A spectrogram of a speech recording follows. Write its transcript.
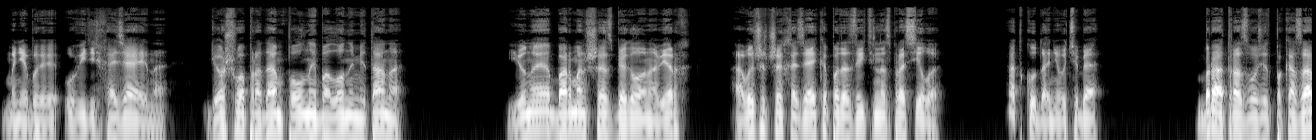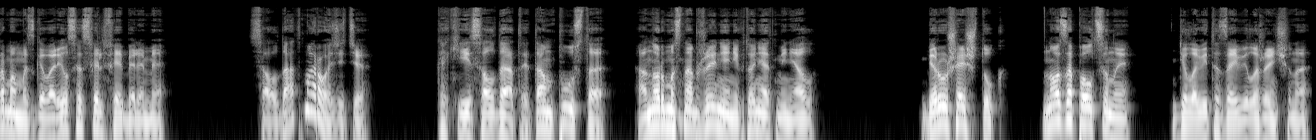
«Мне бы увидеть хозяина. Дешево продам полные баллоны метана». Юная барменша сбегала наверх, а вышедшая хозяйка подозрительно спросила. «Откуда они у тебя?» Брат развозит по казармам и сговорился с фельдфебелями. «Солдат морозите?» «Какие солдаты? Там пусто, а нормы снабжения никто не отменял». «Беру шесть штук, но за полцены», — деловито заявила женщина.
